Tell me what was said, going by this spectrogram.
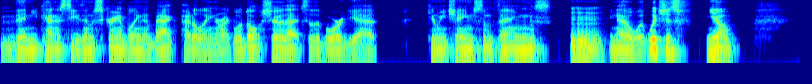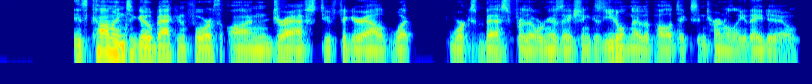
then you kind of see them scrambling and backpedaling, or like, well, don't show that to the board yet. Can we change some things? Mm-hmm. You know, which is, you know, it's common to go back and forth on drafts to figure out what works best for the organization because you don't know the politics internally, they do.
